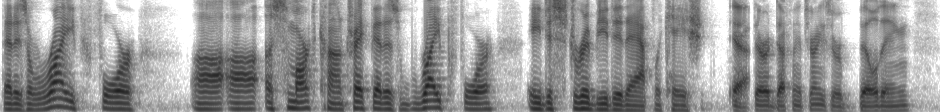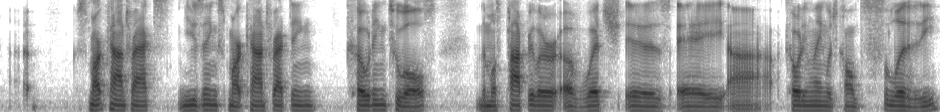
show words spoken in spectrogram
that is ripe for uh, uh, a smart contract that is ripe for a distributed application. Yeah, there are definitely attorneys who are building uh, smart contracts using smart contracting coding tools. The most popular of which is a uh, coding language called Solidity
